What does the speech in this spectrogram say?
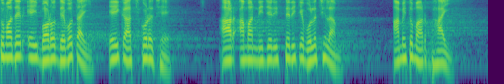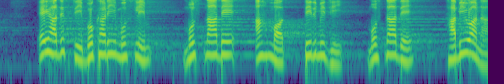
তোমাদের এই বড় দেবতাই এই কাজ করেছে। আর আমার নিজের স্ত্রীকে বলেছিলাম, আমি তোমার ভাই। এই হাদিসটি বোখারি, মুসলিম, মুসনাদে আহমদ, তিরমিজি, মুসনাদে হাবিওয়ানা,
